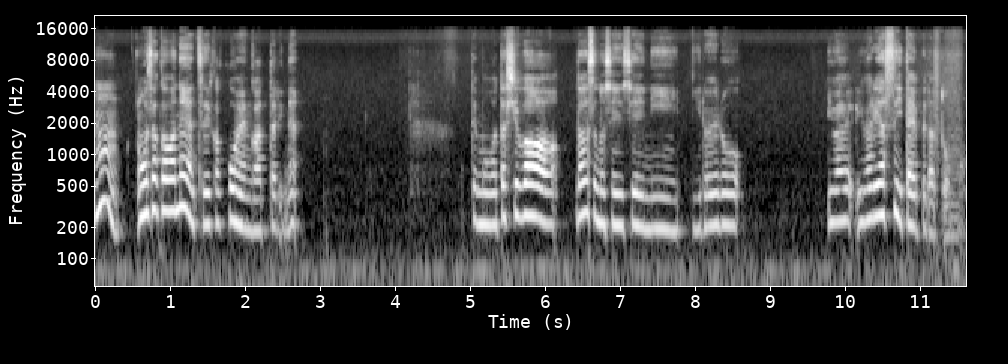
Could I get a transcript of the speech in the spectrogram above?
うん。大阪はね追加公演があったりね。でも私はダンスの先生にいろいろ言われやすいタイプだと思う。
